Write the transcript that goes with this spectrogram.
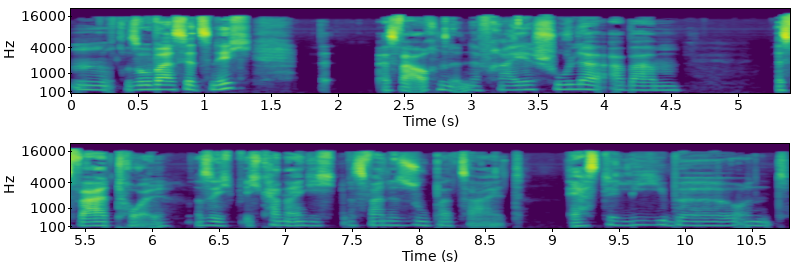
Mm, so war es jetzt nicht. Es war auch eine, eine freie Schule, aber ähm, es war toll. Also ich, ich kann eigentlich, es war eine super Zeit. Erste Liebe und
